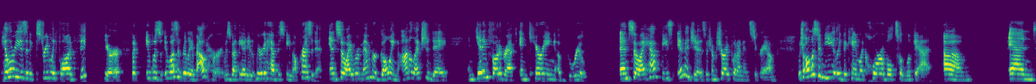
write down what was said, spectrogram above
Hillary is an extremely flawed figure, but it was it wasn't really about her. It was about the idea that we were going to have this female president. And so I remember going on election day and getting photographed and carrying a broom. And so I have these images, which I'm sure I put on Instagram, which almost immediately became like horrible to look at. Um, and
